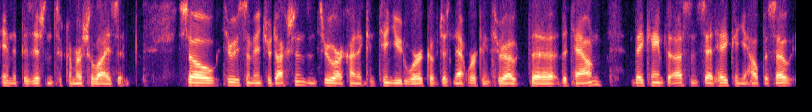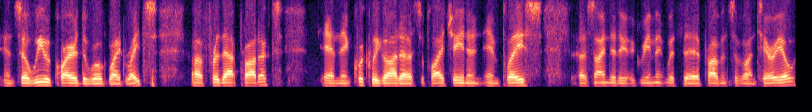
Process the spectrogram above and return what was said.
in the position to commercialize it. So through some introductions and through our kind of continued work of just networking throughout the, the town, they came to us and said, hey, can you help us out? And so we acquired the worldwide rights uh, for that product and then quickly got a supply chain in, in place, uh, signed an agreement with the province of Ontario,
